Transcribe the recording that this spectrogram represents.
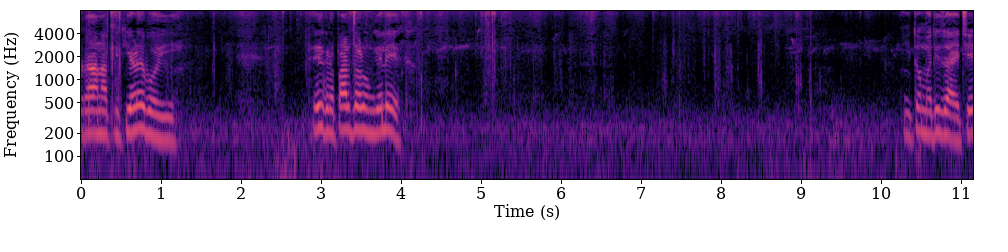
रानातली केळ आहे भाई. इकडे पार जळून गेले एक इथं मध्ये जायचे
